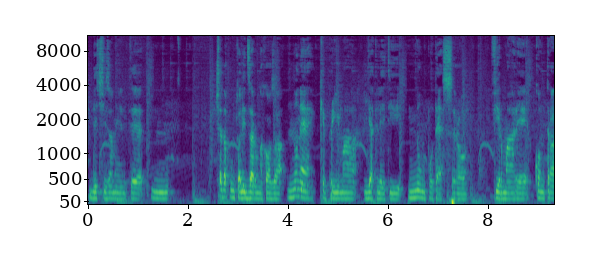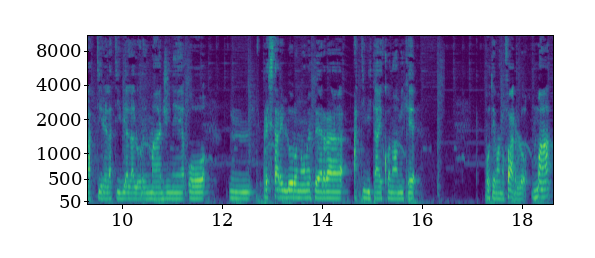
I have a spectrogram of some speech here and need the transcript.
Decisamente. Mm, c'è da puntualizzare una cosa, non è che prima gli atleti non potessero firmare contratti relativi alla loro immagine o mh, prestare il loro nome per attività economiche potevano farlo, ma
